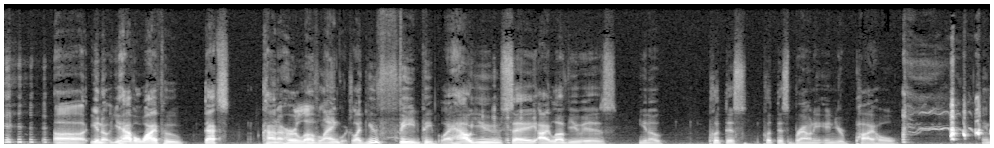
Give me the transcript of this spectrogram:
uh, you know, you have a wife who that's kind of her love language. Like you feed people. Like how you say I love you is, you know, put this put this brownie in your pie hole and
